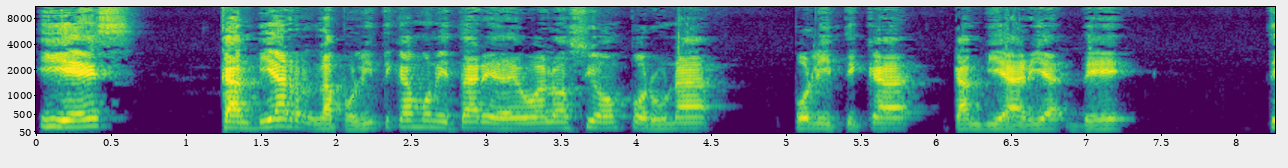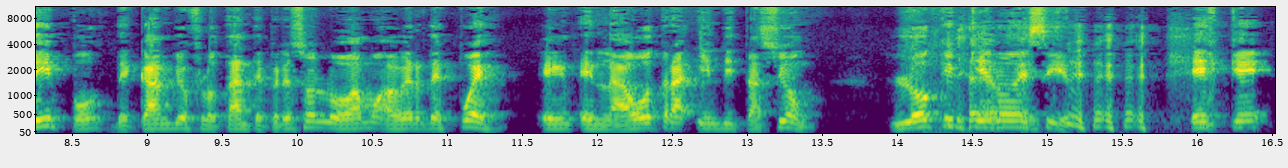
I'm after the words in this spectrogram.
Y es cambiar la política monetaria de evaluación por una política cambiaria de tipo de cambio flotante. Pero eso lo vamos a ver después en, en la otra invitación. Lo que quiero decir es que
